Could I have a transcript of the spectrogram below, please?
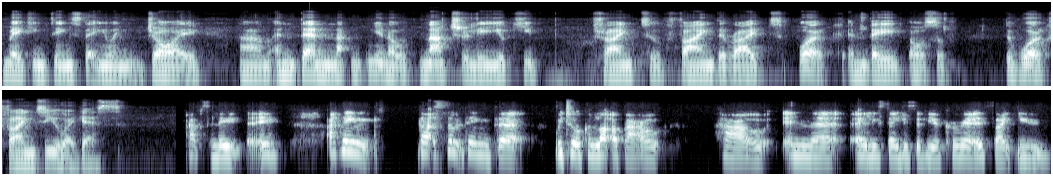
making things that you enjoy. Um, and then you know naturally you keep trying to find the right work and they also the work finds you i guess Absolutely. I think that's something that we talk a lot about how in the early stages of your careers, like you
